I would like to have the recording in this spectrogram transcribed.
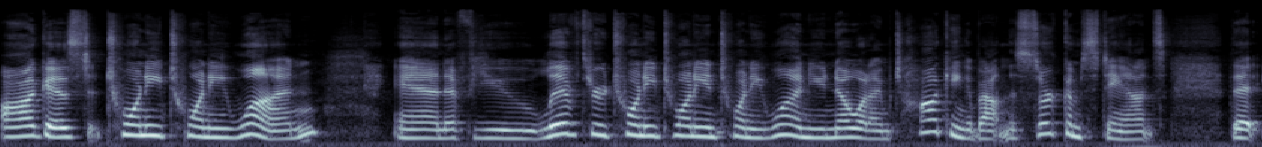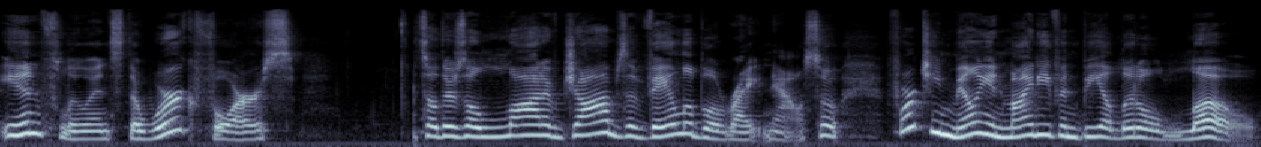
August 2021. And if you lived through 2020 and 21, you know what I'm talking about in the circumstance that influence the workforce. So there's a lot of jobs available right now. So 14 million might even be a little low.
